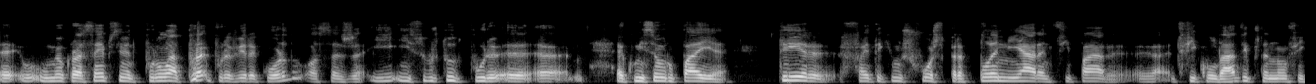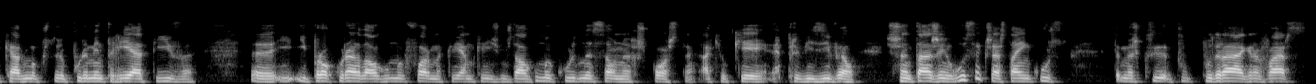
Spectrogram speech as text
uh, o, o, meu croissant é precisamente, por um lado, por, por haver acordo, ou seja, e, e sobretudo por a Comissão Europeia ter feito aqui um esforço para planear, antecipar dificuldades e, portanto, não ficar numa postura puramente reativa e, e, procurar de alguma forma criar mecanismos de alguma coordenação na resposta àquilo que é a previsível chantagem russa, que já está em curso, mas que poderá agravar-se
